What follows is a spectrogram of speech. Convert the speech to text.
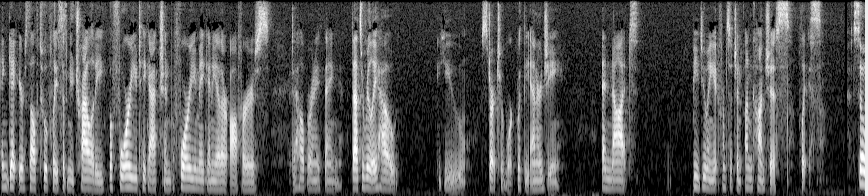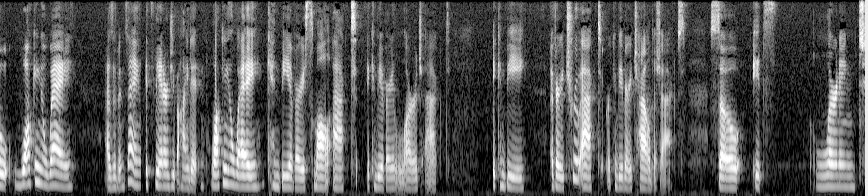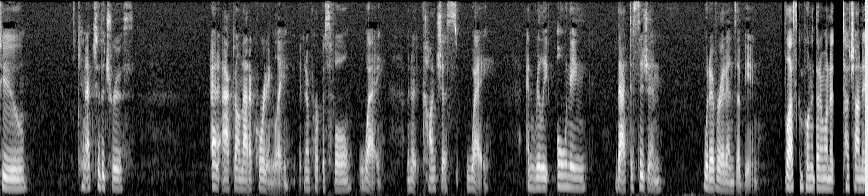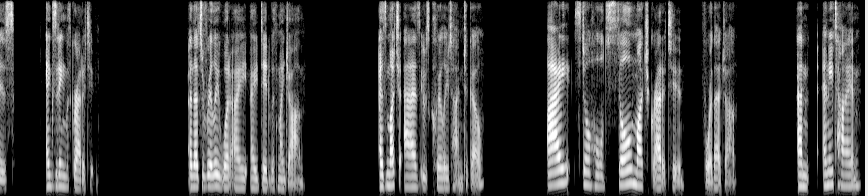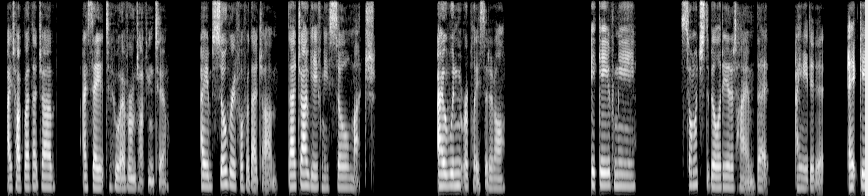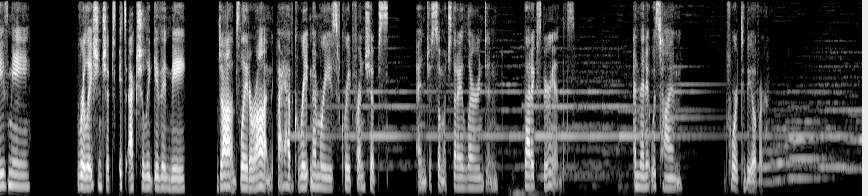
and get yourself to a place of neutrality before you take action, before you make any other offers to help or anything. That's really how you start to work with the energy and not be doing it from such an unconscious place. So, walking away, as I've been saying, it's the energy behind it. Walking away can be a very small act, it can be a very large act, it can be a very true act, or it can be a very childish act. So, it's learning to connect to the truth and act on that accordingly in a purposeful way, in a conscious way, and really owning that decision, whatever it ends up being. The last component that I want to touch on is exiting with gratitude. And that's really what I, I did with my job. As much as it was clearly time to go, I still hold so much gratitude for that job. And anytime I talk about that job, I say it to whoever I'm talking to. I am so grateful for that job. That job gave me so much. I wouldn't replace it at all. It gave me so much stability at a time that I needed it. It gave me relationships. It's actually given me jobs later on. I have great memories, great friendships, and just so much that I learned in that experience. And then it was time for it to be over.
